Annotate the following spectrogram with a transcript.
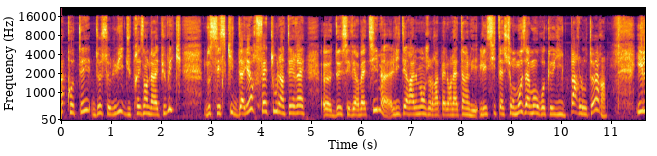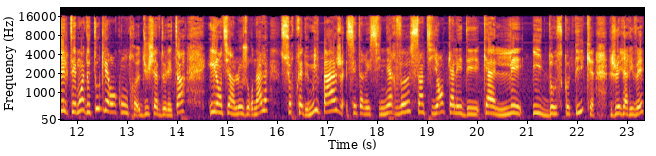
à côté de celui du président de la République. C'est ce qui d'ailleurs fait tout l'intérêt euh, de ces verbatims. Littéralement, je le rappelle en latin, les, les citations mots à mots recueillies par l'auteur. Il est le témoin de toutes les rencontres du chef de l'État. Il en tient le journal sur près de 1000 pages. C'est un récit nerveux, scintillant, kaléidoscopique. Je vais y arriver.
